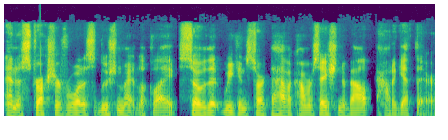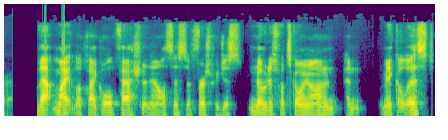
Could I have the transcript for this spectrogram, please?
and a structure for what a solution might look like so that we can start to have a conversation about how to get there. That might look like old fashioned analysis. At first, we just notice what's going on and, and, make a list.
